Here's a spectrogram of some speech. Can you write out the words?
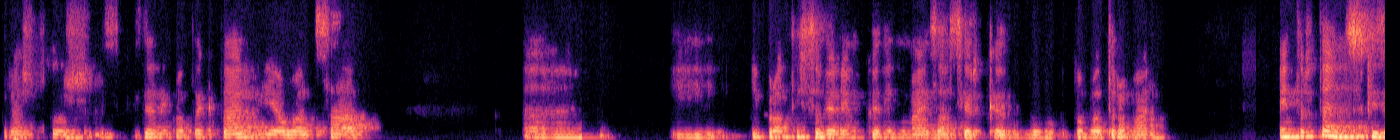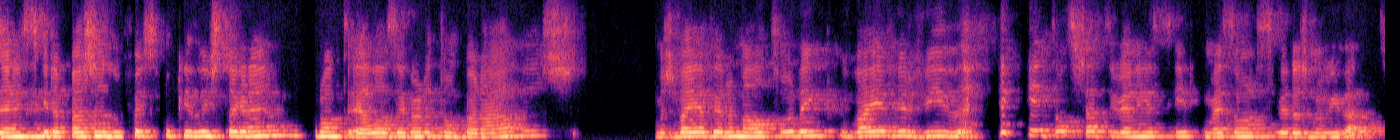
para as pessoas, se quiserem contactar via WhatsApp. Uh, e, e, pronto, e saberem um bocadinho mais acerca do, do meu trabalho. Entretanto, se quiserem seguir a página do Facebook e do Instagram, pronto, elas agora estão paradas, mas vai haver uma altura em que vai haver vida. então, se já estiverem a seguir, começam a receber as novidades.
